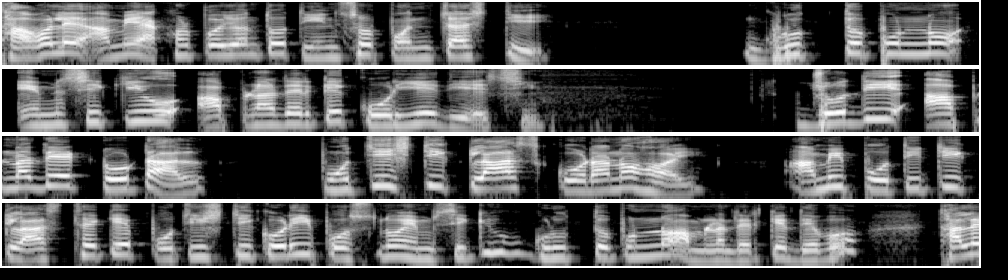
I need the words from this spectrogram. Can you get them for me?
তাহলে আমি এখন পর্যন্ত তিনশো পঞ্চাশটি গুরুত্বপূর্ণ এমসিকিউ আপনাদেরকে করিয়ে দিয়েছি। যদি আপনাদের টোটাল পঁচিশটি ক্লাস করানো হয়, আমি প্রতিটি ক্লাস থেকে পঁচিশটি করেই প্রশ্ন এমসিকিউ গুরুত্বপূর্ণ আপনাদেরকে দেব। তাহলে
